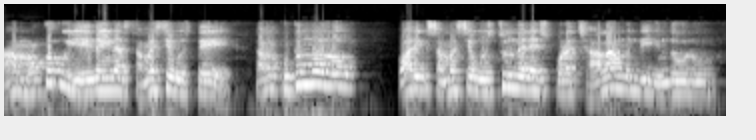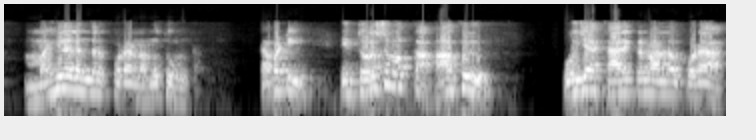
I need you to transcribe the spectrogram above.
ఆ మొక్కకు ఏదైనా సమస్య వస్తే తమ కుటుంబంలో వారికి సమస్య వస్తుందనేసి కూడా చాలా మంది హిందువులు మహిళలందరూ కూడా నమ్ముతూ ఉంటారు. కాబట్టి ఈ తులసి మొక్క ఆకులు పూజా కార్యక్రమాల్లో కూడా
